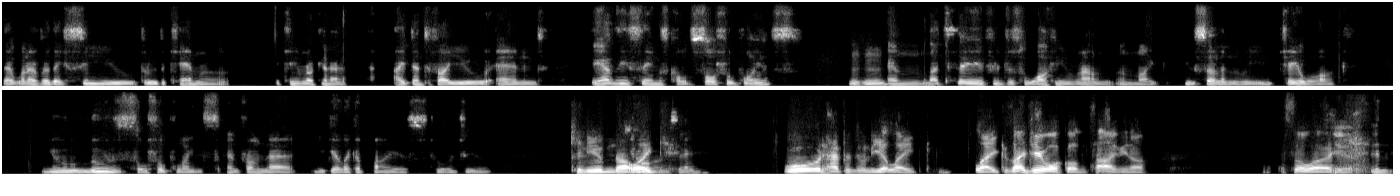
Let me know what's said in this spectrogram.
that whenever they see you through the camera, the camera can identify you and they have these things called social points. Mm-hmm. And let's say if you're just walking around and like you suddenly jaywalk, you lose social points and from that you get like a bias towards you. Can you not You like what would happen when you get like like because I jaywalk all the time, you know. So like, Yeah, and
